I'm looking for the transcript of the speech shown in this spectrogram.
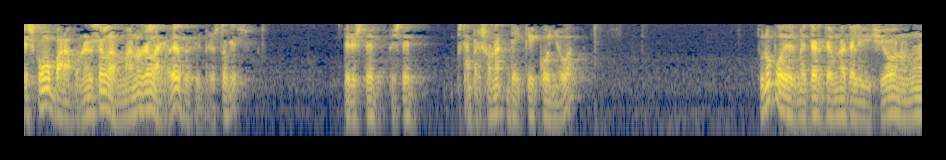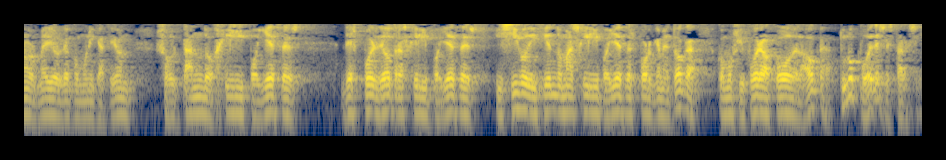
es, como para ponerse las manos en la cabeza, decir, ¿pero esto qué es? Pero este, este, esta persona, ¿de qué coño va? Tú no puedes meterte en una televisión o en unos medios de comunicación soltando gilipolleces después de otras gilipolleces y sigo diciendo más gilipolleces porque me toca, como si fuera el juego de la oca. Tú no puedes estar así.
